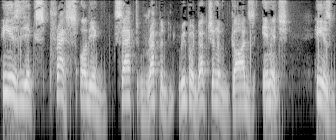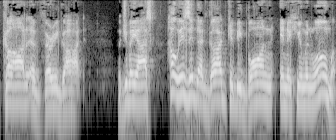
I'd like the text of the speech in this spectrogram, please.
He is the express or the exact rapid reproduction of God's image. He is God, a very God. But you may ask, how is it that God could be born in a human womb?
